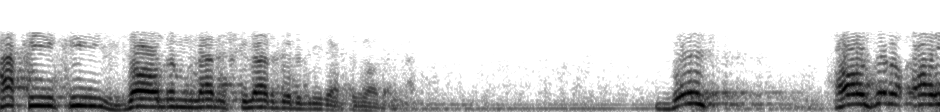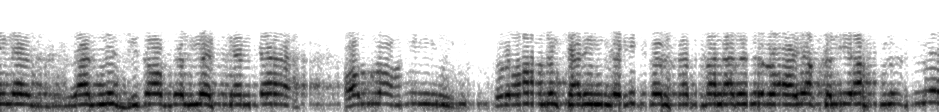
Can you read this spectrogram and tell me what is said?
haqiqiy zolimlar shulardir deyapti biz hozir oilalarni judo bo'layotganda ollohning qur'oni karimdagi ko'rsatmalarini rioya qilyapmizmi?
